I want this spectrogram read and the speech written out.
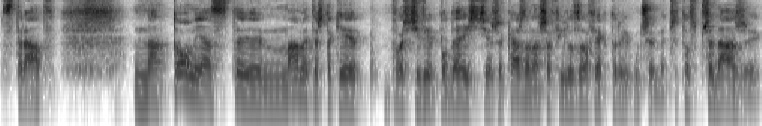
strat. Natomiast y, mamy też takie właściwie podejście, że każda nasza filozofia, której uczymy, czy to sprzedaży,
